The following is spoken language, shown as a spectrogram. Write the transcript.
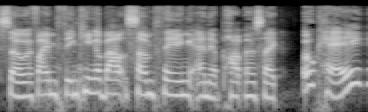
So if I'm thinking about something and it pops, I was like, okay,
